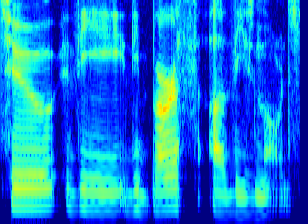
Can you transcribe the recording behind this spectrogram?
to the, the birth of these modes.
